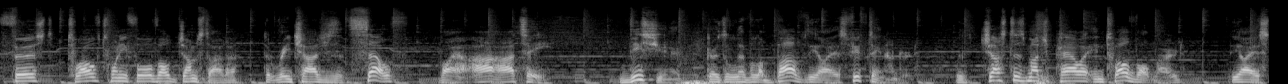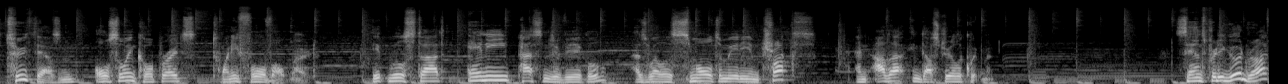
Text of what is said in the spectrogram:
first 1224 volt jump starter that recharges itself via RRT. This unit goes a level above the IS1500. With just as much power in 12 volt mode, the IS2000 also incorporates 24 volt mode. It will start any passenger vehicle as well as small to medium trucks and other industrial equipment. Sounds pretty good, right?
